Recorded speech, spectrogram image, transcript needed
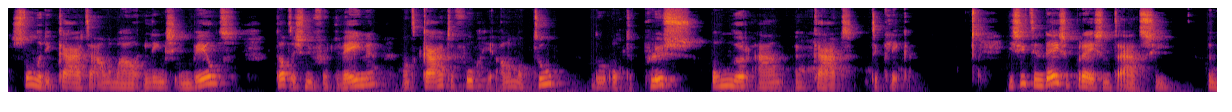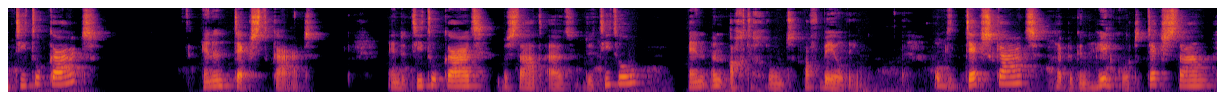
stonden die kaarten allemaal links in beeld. Dat is nu verdwenen, want kaarten voeg je allemaal toe door op de plus onderaan een kaart te klikken. Je ziet in deze presentatie een titelkaart en een tekstkaart. En de titelkaart bestaat uit de titel en een achtergrondafbeelding. Op de tekstkaart heb ik een hele korte tekst staan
